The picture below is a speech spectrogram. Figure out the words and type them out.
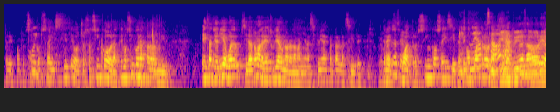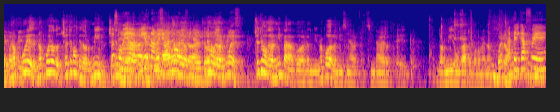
3, 4, 5, Uy. 6, 7, 8, son 5 horas, tengo 5 horas para dormir. Esta teoría igual, si la toma la voy a estudiar una hora a la mañana, así que me voy a despertar a las 7. Pero 3, ¿cuántas 4, 5, 6, 7, tengo Estudiamos 4 horas. ahora. Y la estudias ahora y después No te- puedo, no puedo, yo tengo que dormir. Yo si tengo me que voy a dormir, no me Yo tengo que levanto. dormir, Yo tengo que dormir, Después. yo tengo que dormir para poder rendir, no puedo rendir sin haber, sin haber eh, dormido un rato por lo menos. Bueno, Tomate el café.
